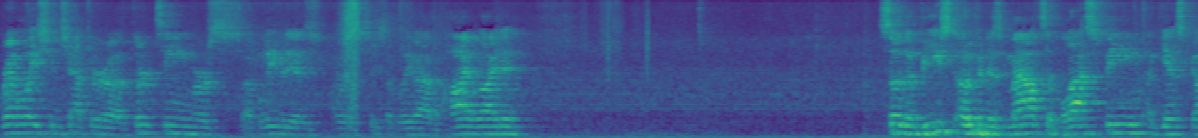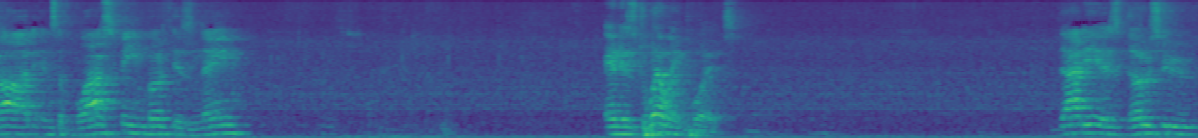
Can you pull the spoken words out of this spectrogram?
Revelation chapter uh, 13, verse, I believe it is, verse 6, I believe I have it highlighted. So the beast opened his mouth to blaspheme against God and to blaspheme both his name and his dwelling place. That is, those who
